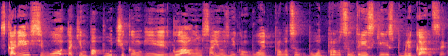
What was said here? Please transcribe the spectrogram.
Скорее всего, таким попутчиком и главным союзником будет будут правоцентристские республиканцы,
